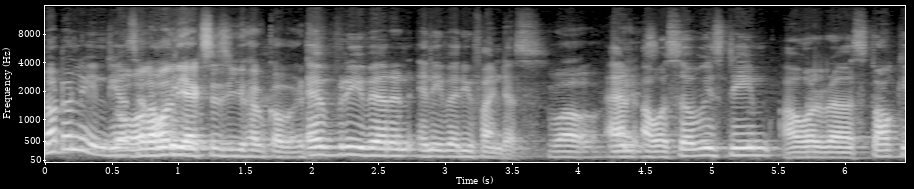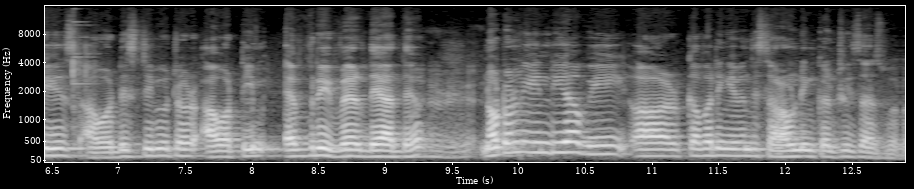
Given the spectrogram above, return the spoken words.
Not only India, so all, the access you have covered. Everywhere and anywhere you find us. Wow. And nice. our service team, our uh, stockists, our distributor, our team, everywhere they are there. Everywhere. Not only India, we are covering even the surrounding countries as well.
